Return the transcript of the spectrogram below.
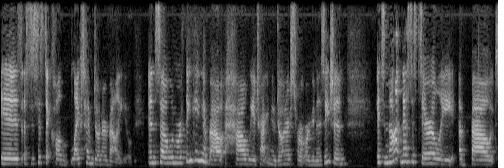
is a statistic called lifetime donor value. And so when we're thinking about how we attract new donors to our organization, it's not necessarily about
